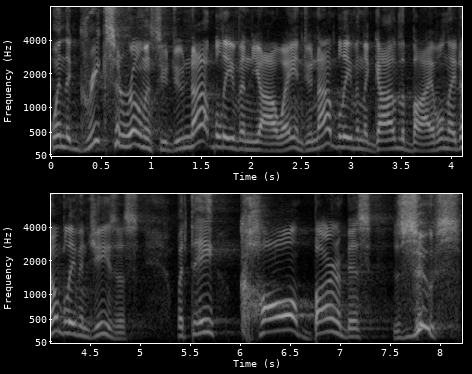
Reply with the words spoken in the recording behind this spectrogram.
when the Greeks and Romans who do not believe in Yahweh and do not believe in the God of the Bible and they don't believe in Jesus, but they call Barnabas Zeus.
